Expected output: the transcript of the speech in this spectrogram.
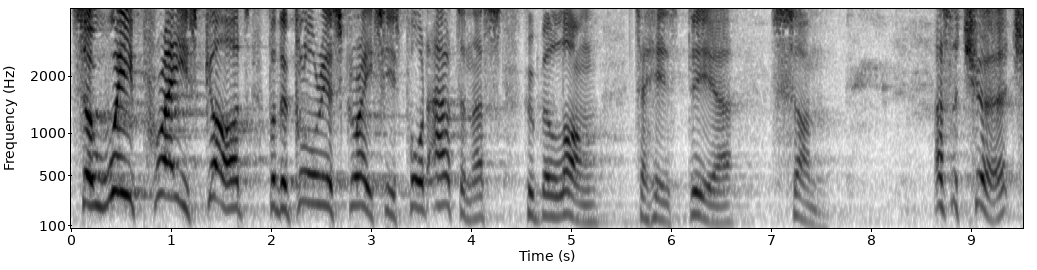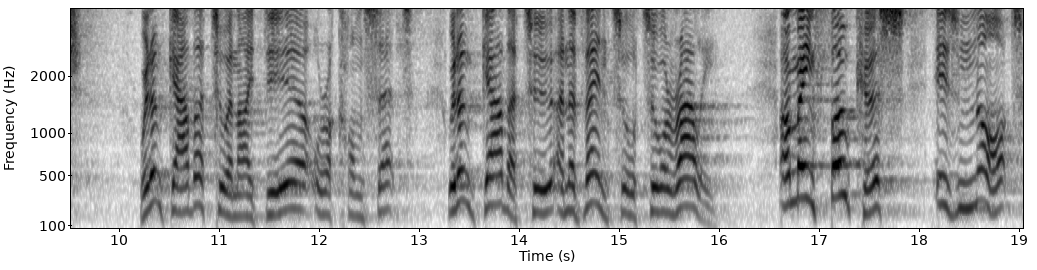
So we praise God for the glorious grace he has poured out on us who belong to his dear Son. As the church, we don't gather to an idea or a concept, we don't gather to an event or to a rally. Our main focus is not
